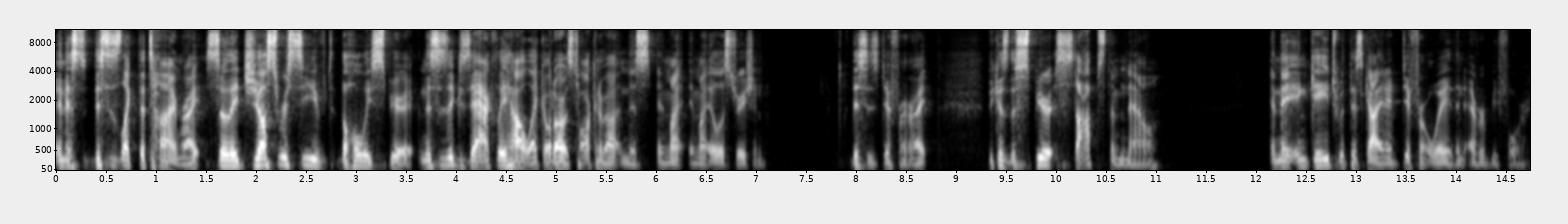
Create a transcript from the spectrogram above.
And this, this is like the time, right? So they just received the Holy Spirit. And this is exactly how, like what I was talking about in this in my in my illustration. This is different, right? Because the Spirit stops them now and they engage with this guy in a different way than ever before.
